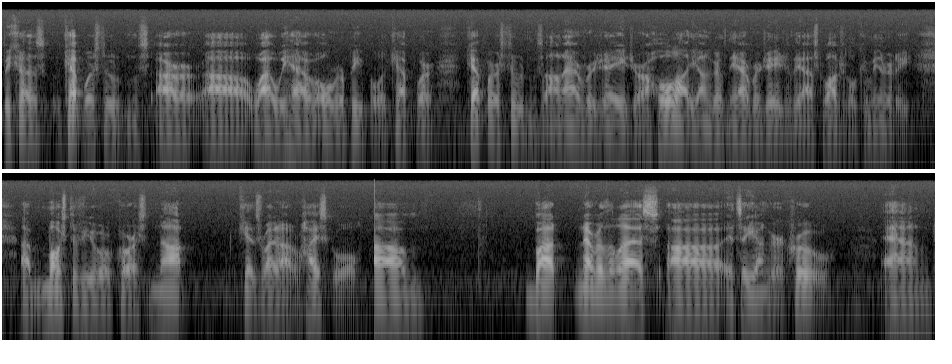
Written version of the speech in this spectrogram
because Kepler students are, uh, while we have older people at Kepler, Kepler students on average age are a whole lot younger than the average age of the astrological community. Uh, most of you of course, not kids right out of high school. Um, but nevertheless, uh, it's a younger crew. And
